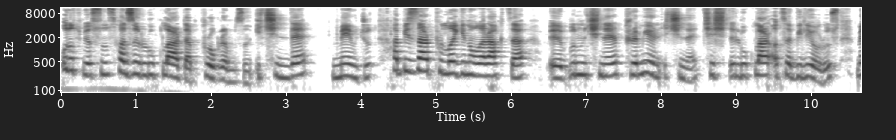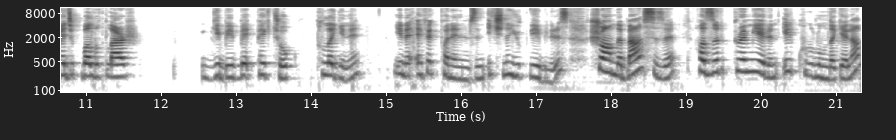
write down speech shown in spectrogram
Unutmuyorsunuz hazır look'lar da programımızın içinde mevcut. Ha bizler plugin olarak da e, bunun içine Premiere'in içine çeşitli look'lar atabiliyoruz. Magic Bullet'lar gibi be, pek çok plugin'i yine efekt panelimizin içine yükleyebiliriz. Şu anda ben size hazır Premiere'in ilk kurulumda gelen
